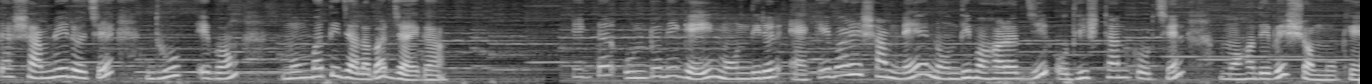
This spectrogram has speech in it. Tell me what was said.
তার সামনেই রয়েছে ধূপ এবং মোমবাতি জ্বালাবার জায়গা। ঠিক তার উল্টো দিকেই মন্দিরের একেবারে সামনে নন্দী মহারাজজি অধিষ্ঠান করছেন মহাদেবের সম্মুখে।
